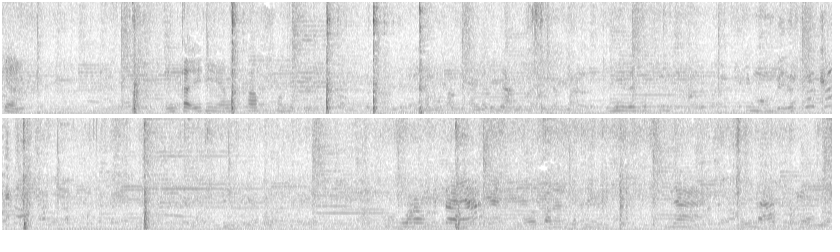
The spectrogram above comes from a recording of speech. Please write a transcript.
Ya. Minta ini yang kafan. Ini rezeki. Ini mobil. Kurang kita ya? Oh, panas di sini. Nah, kita habis ya.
